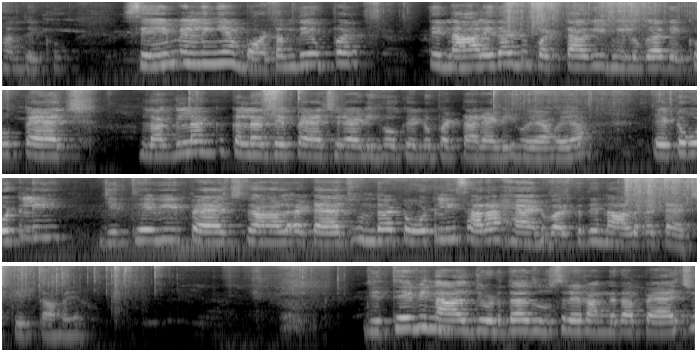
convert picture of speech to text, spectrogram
ਹਾਂ ਦੇਖੋ ਸੇਮ ਮਿਲਣਗੀਆਂ ਬਾਟਮ ਦੇ ਉੱਪਰ, ਤੇ ਨਾਲ ਇਹਦਾ ਦੁਪੱਟਾ ਵੀ ਮਿਲੂਗਾ, ਦੇਖੋ ਪੈਚ ਅਲੱਗ-ਅਲੱਗ ਕਲਰ ਦੇ ਪੈਚ ਰੈਡੀ ਹੋ ਕੇ ਦੁਪੱਟਾ ਰੈਡੀ ਹੋਇਆ ਹੋਇਆ। ਤੇ ਟੋਟਲੀ ਜਿੱਥੇ ਵੀ ਪੈਚ ਨਾਲ ਅਟੈਚ ਹੁੰਦਾ ਟੋਟਲੀ ਸਾਰਾ ਹੈਂਡ ਵਰਕ ਦੇ ਨਾਲ ਅਟੈਚ ਕੀਤਾ ਹੋਇਆ। ਜਿੱਥੇ ਵੀ ਨਾਲ ਜੁੜਦਾ ਦੂਸਰੇ ਰੰਗ ਦਾ ਪੈਚ,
